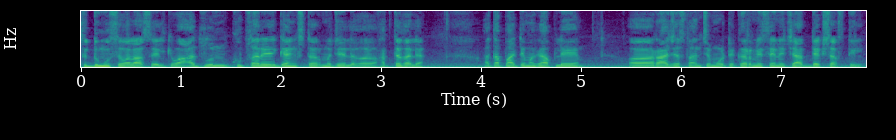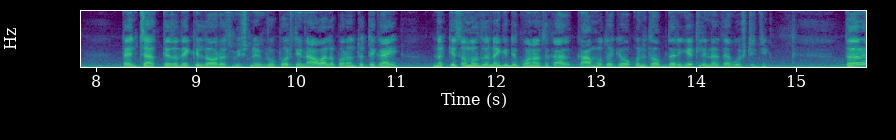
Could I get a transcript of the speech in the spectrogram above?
सिद्धू मुसेवाला असेल किंवा अजून खूप सारे गँगस्टर म्हणजे हत्या झाल्या. आता पाठीमागे आपले राजस्थानचे मोठे करणी सेनेचे अध्यक्ष असतील. त्यांच्या हत्येचं देखील लॉरेन्स बिष्णू ग्रुपवरती नाव आलं परंतु ते काही नक्की समजलं नाही की ते कोणाचं का काम होतं किंवा कोणी जबाबदारी घेतली नाही त्या गोष्टीची. तर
